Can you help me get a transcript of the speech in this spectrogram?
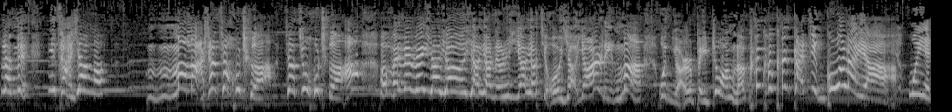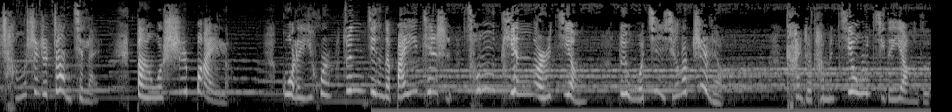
蓝莓，你咋样啊？妈，马上叫护车，叫救护车啊！喂喂喂，幺幺幺幺零幺幺九幺幺二零嘛！我女儿被撞了，快快快，赶紧过来呀！我也尝试着站起来，但我失败了。过了一会儿，尊敬的白衣天使从天而降，对我进行了治疗。看着他们焦急的样子，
